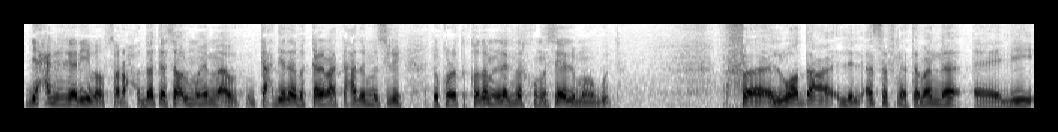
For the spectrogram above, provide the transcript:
دي حاجة غريبة بصراحة. ده تساؤل مهم قوي بالتحديد أنا بتكلم عن الاتحاد المصري لكرة القدم اللجنة الخماسية اللي موجودة. فالوضع للأسف نتمنى ليه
